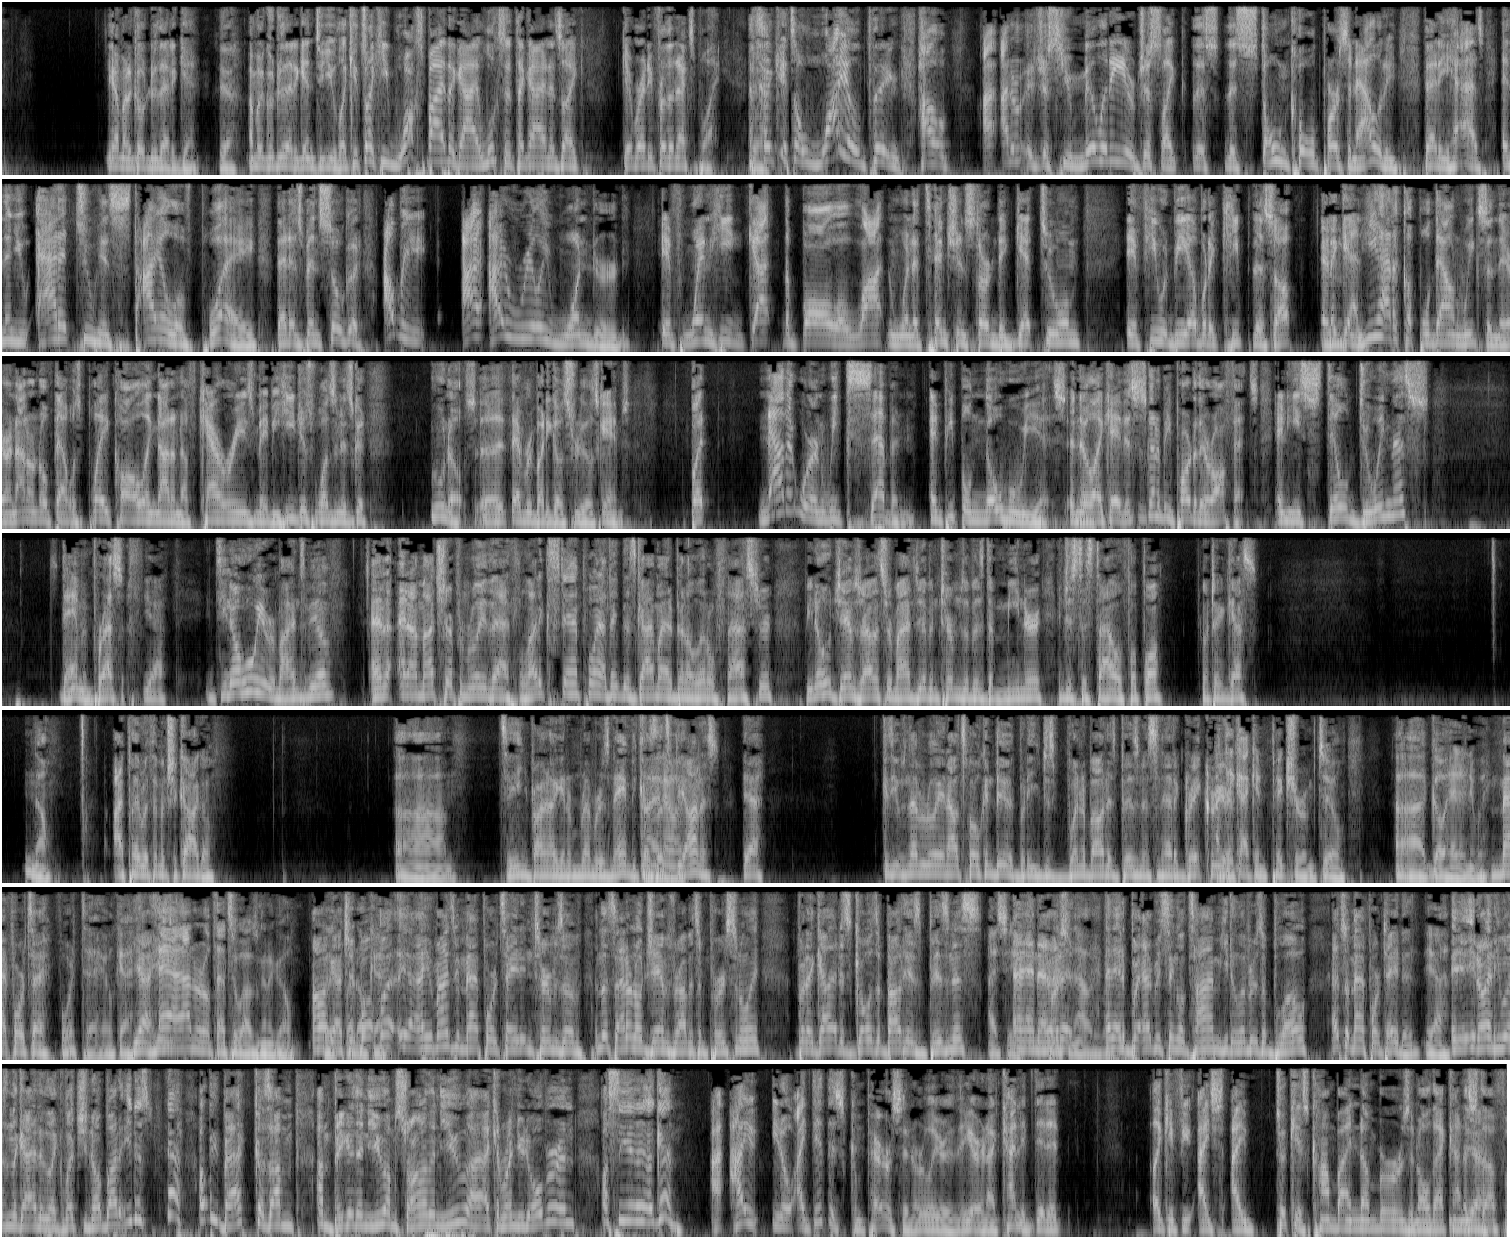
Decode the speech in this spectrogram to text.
yeah, I'm going to go do that again. Yeah. I'm going to go do that again to you. Like, it's like he walks by the guy, looks at the guy, and is like, get ready for the next play. Yeah. like, it's a wild thing how, I, I don't, it's just humility or just like this, this stone cold personality that he has. And then you add it to his style of play that has been so good. I'll be, I, I really wondered if when he got the ball a lot and when attention started to get to him, if he would be able to keep this up. And mm-hmm. again, he had a couple down weeks in there, and I don't know if that was play calling, not enough carries, maybe he just wasn't as good. Who knows? Uh, everybody goes through those games. But now that we're in week seven and people know who he is, and they're mm-hmm. like, hey, this is going to be part of their offense, and he's still doing this, it's damn impressive. Yeah. Do you know who he reminds me of? And and I'm not sure from really the athletic standpoint. I think this guy might have been a little faster. But you know who James Robinson reminds me of in terms of his demeanor and just his style of football? You want to take a guess? No. I played with him in Chicago. Um. See, you're probably not going to remember his name because I let's be it. honest. Yeah. Because he was never really an outspoken dude, but he just went about his business and had a great career. I think I can picture him too. Uh, go ahead anyway. Matt Forte. Forte, okay. Yeah, he, I don't know if that's who I was going to go. Oh, I got you. But, okay. but, yeah, he reminds me of Matt Forte in terms of, unless I don't know James Robinson personally, but a guy that just goes about his business. I see. And, and personality. And, and, but every single time he delivers a blow, that's what Matt Forte did. Yeah. And, you know, and he wasn't the guy to like let you know about it. He just, yeah, I'll be back because I'm I'm bigger than you, I'm stronger than you, I, I can run you over, and I'll see you again. I, I, you know, I did this comparison earlier in the year, and I kind of did it like if you, I, I took his combine numbers and all that kind of yeah. stuff,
